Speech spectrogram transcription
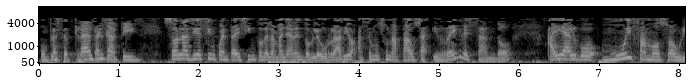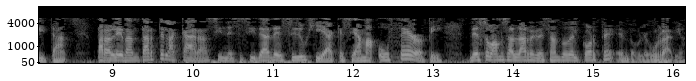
Un placer tenerte Gracias acá. a ti. Son las 10.55 de la mañana en W Radio. Hacemos una pausa y regresando, hay algo muy famoso ahorita para levantarte la cara sin necesidad de cirugía que se llama O-Therapy. De eso vamos a hablar regresando del corte en W Radio.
